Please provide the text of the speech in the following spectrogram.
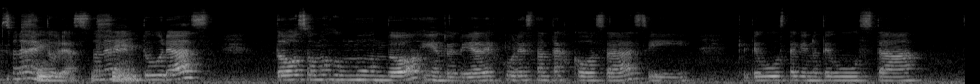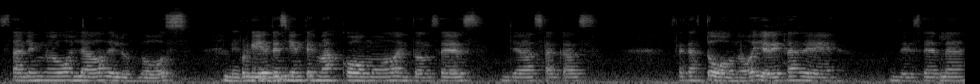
Son Sí, aventuras. Son sí. aventuras. Todos somos de un mundo y en realidad descubres tantas cosas y que te gusta, que no te gusta. Salen nuevos lados de los dos. De Porque ya te sientes más cómodo, entonces ya sacas, sacas todo, ¿no? Ya dejas de, de ser la...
